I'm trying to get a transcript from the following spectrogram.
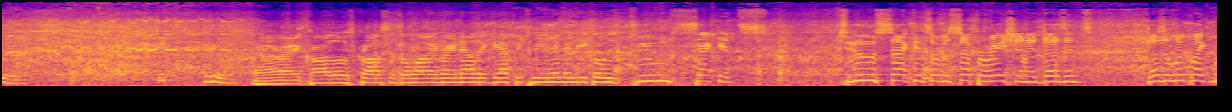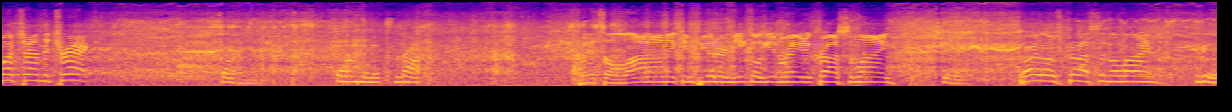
Two. All right, Carlos crosses the line right now. The gap between him and Niko is two seconds. Two seconds of a separation. It doesn't doesn't look like much on the track, Seven. Four minutes left. but it's a lot on the computer. Niko getting ready to cross the line. Two. Carlos crossing the line. Three.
